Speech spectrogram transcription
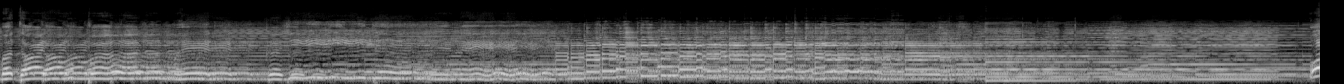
બધા ઉપર મેર કરી દે ને. ઓ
